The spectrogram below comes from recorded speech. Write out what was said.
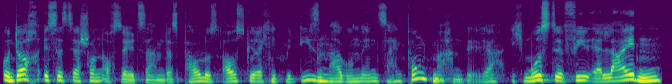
Und doch ist es ja schon auch seltsam, dass Paulus ausgerechnet mit diesem Argument seinen Punkt machen will. Ja? Ich musste viel erleiden,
